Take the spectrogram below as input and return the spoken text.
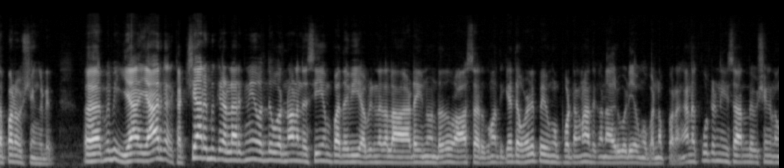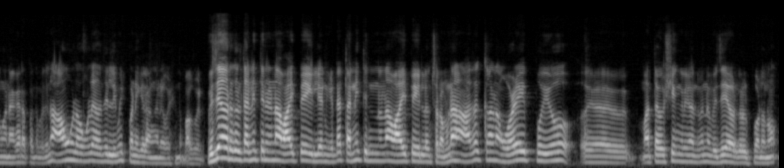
தப்பான விஷயம் கிடையாது. மேபி யா யார் கட்சி ஆரம்பிக்கிற எல்லாருக்குமே வந்து ஒரு நாள் அந்த சிஎம் பதவி அப்படின்றதெல்லாம் அடையணுன்றது ஒரு ஆசை இருக்கும். அதுக்கேற்ற உழைப்பை இவங்க போட்டாங்கன்னா அதுக்கான அறுவடை அவங்க பண்ண போகிறாங்க ஆனால் கூட்டணி சார்ந்த விஷயங்கள் அவங்க நகர பார்த்து பார்த்தீங்கன்னா அவங்கள அவங்களே வந்து லிமிட் பண்ணிக்கிறாங்கிற விஷயம் பார்க்கணும். விஜய் அவர்கள் தனித்தினா வாய்ப்பே இல்லைன்னு கேட்டால் தனித்தினா வாய்ப்பே இல்லைன்னு சொல்லணும்னா அதுக்கான உழைப்பையோ மற்ற விஷயங்களையும் வந்து விஜய் அவர்கள் போடணும்.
